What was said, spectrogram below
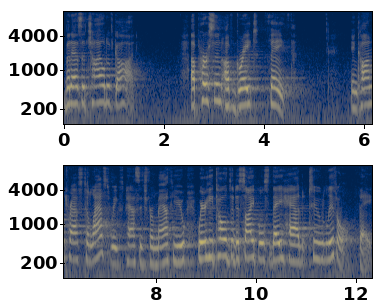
but as a child of God a person of great faith. In contrast to last week's passage from Matthew, where he told the disciples they had too little faith.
